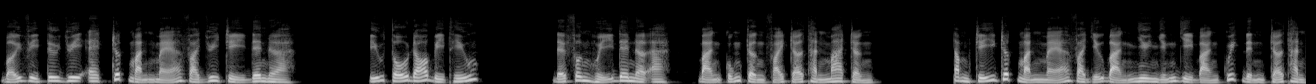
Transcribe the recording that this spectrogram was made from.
Bởi vì tư duy E rất mạnh mẽ và duy trì DNA. Yếu tố đó bị thiếu. Để phân hủy DNA, bạn cũng cần phải trở thành ma trận. Tâm trí rất mạnh mẽ và giữ bạn như những gì bạn quyết định trở thành.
